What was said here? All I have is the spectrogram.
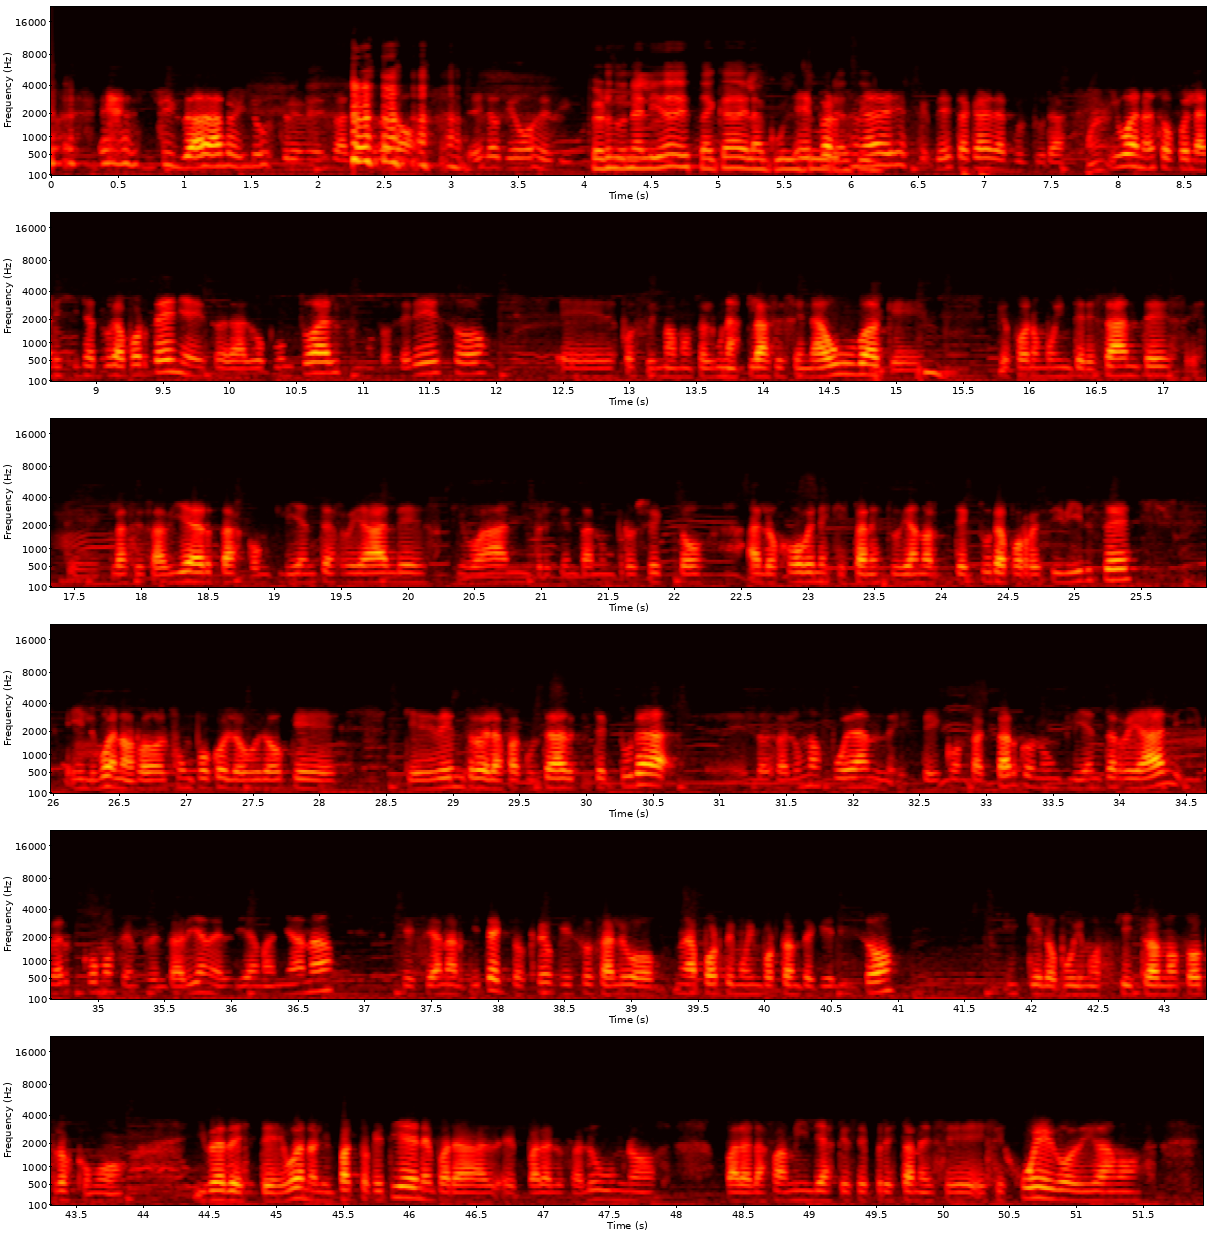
ciudadano ilustre me sale, pero no, es lo que vos decís. Personalidad destacada de la cultura. Eh, personalidad destacada de la cultura. Y bueno, eso fue en la legislatura porteña, y eso era algo puntual, fuimos a hacer eso. Eh, después filmamos algunas clases en la UBA que que fueron muy interesantes, este, clases abiertas con clientes reales que van y presentan un proyecto a los jóvenes que están estudiando arquitectura por recibirse. Y bueno, Rodolfo un poco logró que, que dentro de la Facultad de Arquitectura eh, los alumnos puedan este, contactar con un cliente real y ver cómo se enfrentarían el día de mañana que sean arquitectos. Creo que eso es algo, un aporte muy importante que él hizo y que lo pudimos registrar nosotros como y ver este bueno el impacto que tiene para, eh, para los alumnos, para las familias que se prestan ese, ese juego, digamos.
